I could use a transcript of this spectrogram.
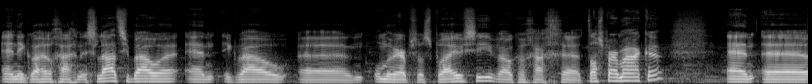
En ik wou heel graag een installatie bouwen. En ik wou onderwerpen zoals privacy, wou ik heel graag uh, tastbaar maken. En uh,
